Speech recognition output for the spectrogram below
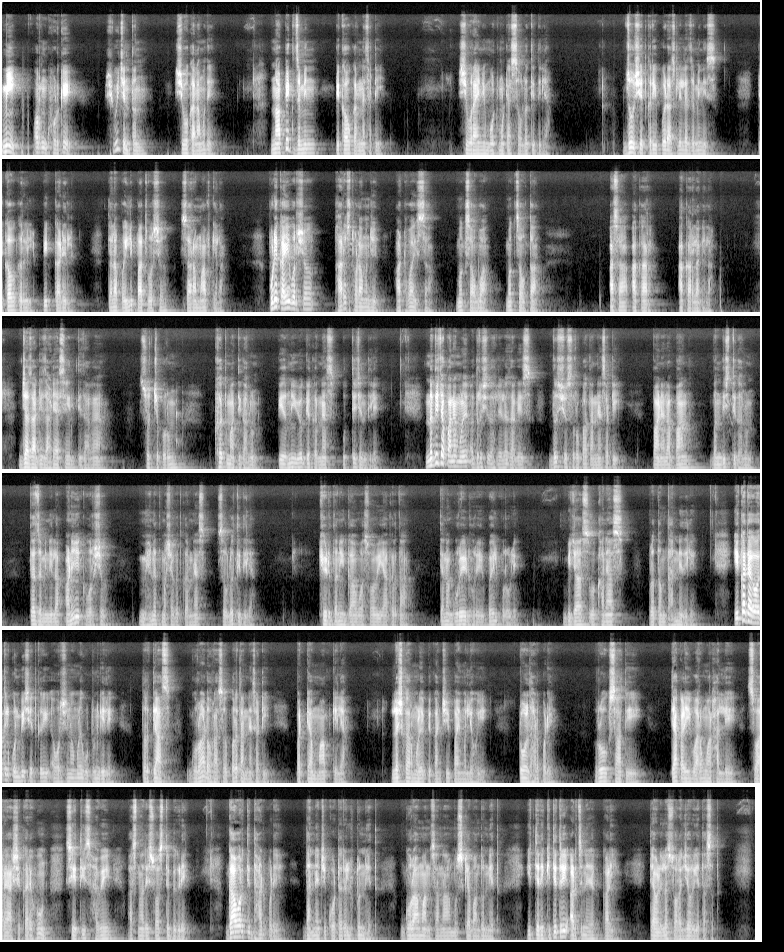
मी अरुण घोडके शिवचिंतन शिवकालामध्ये. नापीक जमीन पिकाऊ करण्यासाठी शिवरायांनी मोठमोठ्या सवलती दिल्या. जो शेतकरी पड असलेल्या जमिनीस पिकाऊ करेल पीक काढेल त्याला पहिली पाच वर्ष सारा माफ केला. पुढे काही वर्ष फारच थोडा म्हणजे आठवा हिस्सा मग सहावा मग चौथा असा आकार आकारला गेला. ज्या जागी झाडे असेल ती जागा स्वच्छ करून खत माती घालून पेरणी योग्य करण्यास उत्तेजन दिले. नदीच्या पाण्यामुळे अदृश्य झालेल्या जागेस दृश्य स्वरूपात आणण्यासाठी पाण्याला बांध बंदिस्त घालून त्या जमिनीला अनेक वर्ष मेहनत मशागत करण्यास सवलती दिल्या. खेडतणी गाव वसवावे याकरता त्यांना गुरे ढोरे बैल पुरवले. बिजास व खाण्यास प्रथम धान्य दिले. एखाद्या गावातील कुणबी शेतकरी अवर्षणामुळे उठून गेले तर त्यास गुराढोरासह परत आणण्यासाठी पट्ट्या माफ केल्या. लष्करामुळे पिकांची पायमल्य होई टोळधाड पडे. रोग साथ येई. त्या काळी वारंवार हल्ले स्वाऱ्या शिकाऱ्या होऊन शेतीस हवे असणारे स्वास्थ्य बिघडे. गावावरती धाड पडे. धान्याची कोठारे लुटून नेत. गुरा माणसांना मुसक्या बांधून नेत. इत्यादी कितीतरी अडचणीच्या काळी त्यावेळेला स्वराज्यावर येत असत.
